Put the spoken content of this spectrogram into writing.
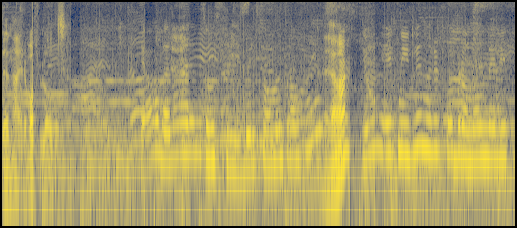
den her var flott. Ja, den er en sånn svibelsammenplantning. Ja. Jo, helt nydelig når du får blanda den med litt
